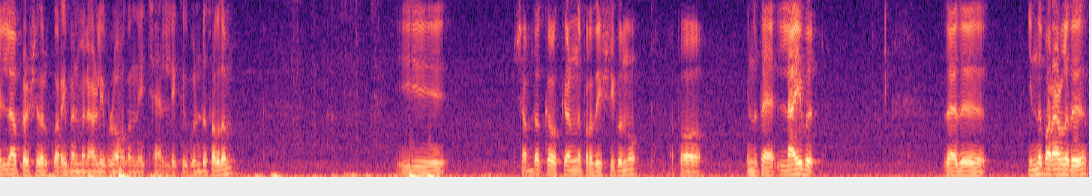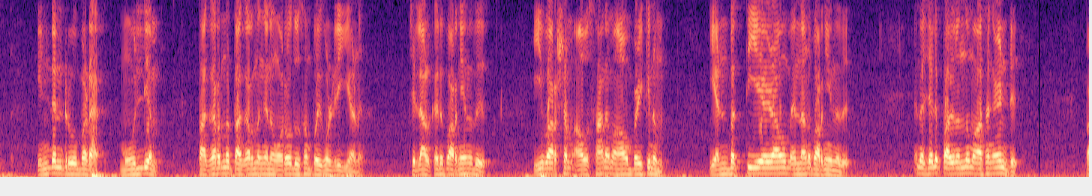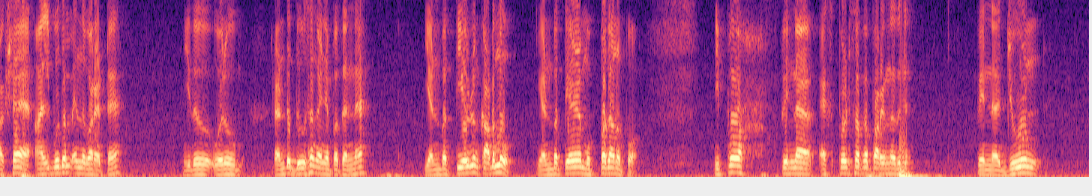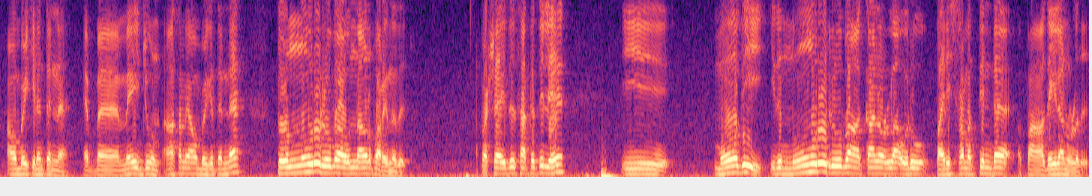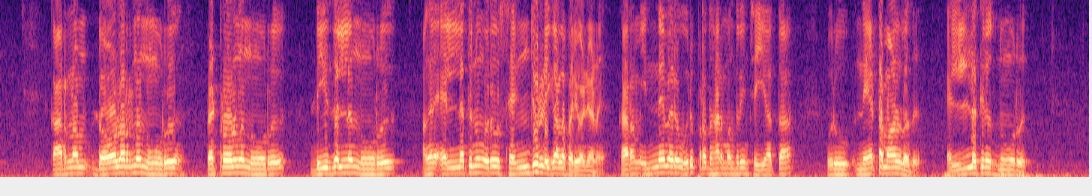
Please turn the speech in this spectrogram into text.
എല്ലാ പ്രേക്ഷകർക്കും അറിയിപ്പൻ മലയാളി വ്ളോഗ് എന്നീ ചാനലിലേക്ക് വീണ്ടും സ്വാഗതം. ഈ ശബ്ദമൊക്കെ ഒക്കെയാണെന്ന് പ്രതീക്ഷിക്കുന്നു. അപ്പോൾ ഇന്നത്തെ ലൈവ് അതായത് ഇന്ന് പറയാനുള്ളത് ഇന്ത്യൻ രൂപയുടെ മൂല്യം തകർന്ന് തകർന്ന് ഇങ്ങനെ ഓരോ ദിവസം പോയിക്കൊണ്ടിരിക്കുകയാണ്. ചില ആൾക്കാർ പറഞ്ഞിരുന്നത് ഈ വർഷം അവസാനമാവുമ്പോഴേക്കിനും എൺപത്തിയേഴാവും എന്നാണ് പറഞ്ഞിരുന്നത്. എന്നുവെച്ചാൽ പതിനൊന്ന് മാസം കഴിഞ്ഞിട്ട് പക്ഷേ അത്ഭുതം എന്ന് പറയട്ടെ ഇത് ഒരു രണ്ട് ദിവസം കഴിഞ്ഞപ്പോൾ തന്നെ എൺപത്തിയേഴും കടന്നു. എൺപത്തിയേഴ് മുപ്പതാണ് ഇപ്പോൾ ഇപ്പോൾ പിന്നെ എക്സ്പേർട്സൊക്കെ പറയുന്നത് പിന്നെ ജൂൺ ആകുമ്പോഴേക്കിനും തന്നെ മെയ് ജൂൺ ആ സമയം ആകുമ്പോഴേക്കും തന്നെ തൊണ്ണൂറ് രൂപ ആവുമെന്നാണ് പറയുന്നത്. പക്ഷേ ഇത് സത്യത്തിൽ ഈ മോദി ഇത് നൂറ് രൂപ ആക്കാനുള്ള ഒരു പരിശ്രമത്തിന്റെ പാതയിലാണുള്ളത്. കാരണം ഡോളറിന് നൂറ് പെട്രോളിന് നൂറ് ഡീസലിന് നൂറ് അങ്ങനെ എല്ലാത്തിനും ഒരു സെഞ്ചുറി അടിക്കാനുള്ള പരിപാടിയാണ്. കാരണം ഇന്നേ വരെ ഒരു പ്രധാനമന്ത്രിയും ചെയ്യാത്ത ഒരു നേട്ടമാണുള്ളത്. എല്ലാത്തിനും നൂറ്.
